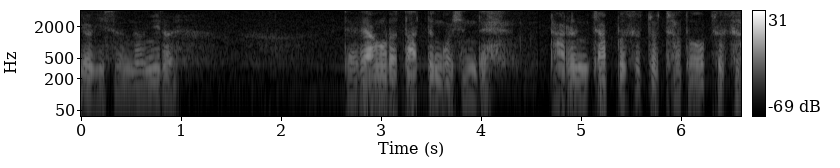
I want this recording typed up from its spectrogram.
여기서 능이를 대량으로 땄던 곳인데 다른 잡버섯조차도 없어서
